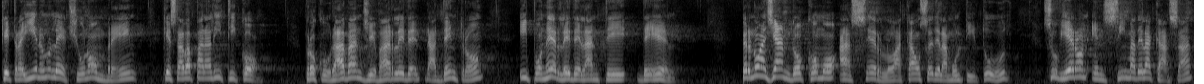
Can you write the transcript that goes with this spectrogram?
que traían en un lecho un hombre que estaba paralítico, procuraban llevarle adentro y ponerle delante de él. Pero no hallando cómo hacerlo a causa de la multitud, subieron encima de la casa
